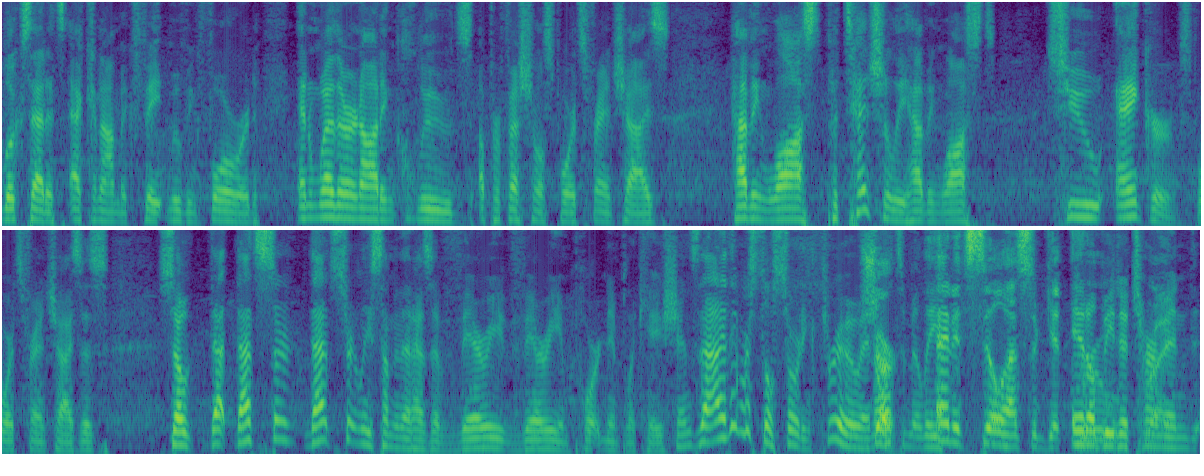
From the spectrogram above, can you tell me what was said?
looks at its economic fate moving forward and whether or not includes a professional sports franchise having lost potentially having lost two anchor sports franchises. So that that's that's certainly something that has a very very important implications that I think we're still sorting through and sure. ultimately and it still has to get. it'll through, be right. determined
